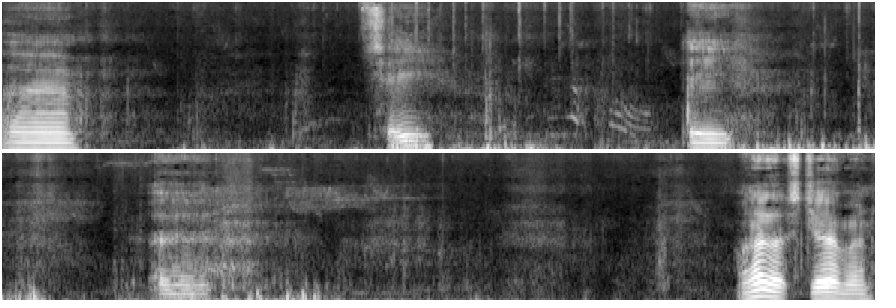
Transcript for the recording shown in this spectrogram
Um, T E. Uh, I know that's German.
